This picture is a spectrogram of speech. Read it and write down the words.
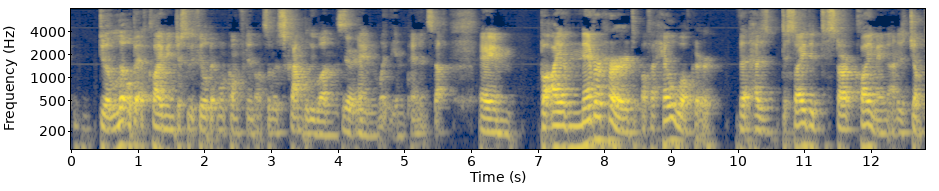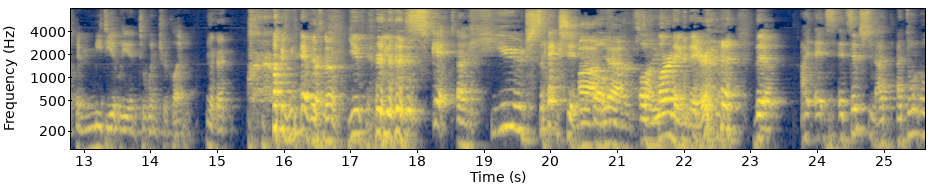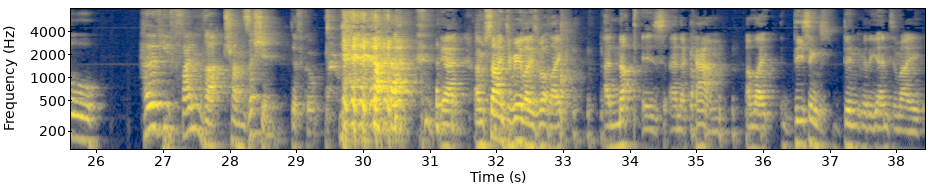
do a little bit of climbing just so they feel a bit more confident on some of the scrambly ones, Yeah, yeah. Um, like the and stuff. Um, but I have never heard of a hill walker that has decided to start climbing and has jumped immediately into winter climbing. Okay. I've never. You've, you've skipped a huge section Uh, of, yeah, of learning there. that Yeah. I, it's it's interesting. I, I don't know how have you found that transition. Difficult. yeah, I'm starting to realize what like a nut is and a cam. I'm like these things didn't really enter my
